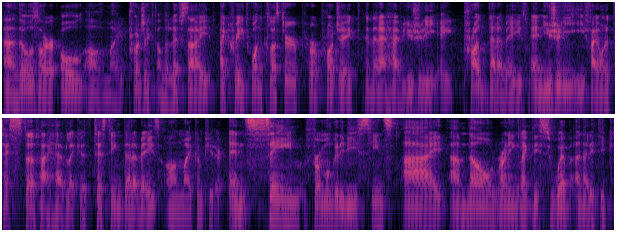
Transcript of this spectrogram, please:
Those are all of my project on the left side. I create one cluster per project, and then I have usually a prod database. And usually if I want to test stuff, I have like a testing database on my computer. And same for MongoDB, since I am now running like this web analytic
